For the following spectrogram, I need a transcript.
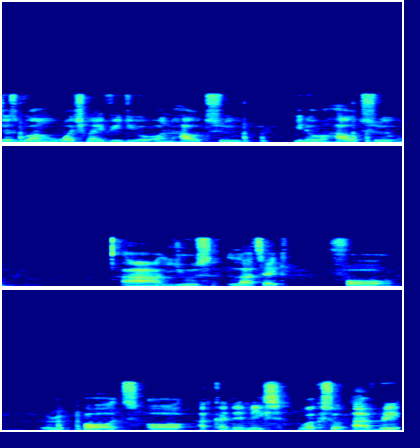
just go and watch my video on how to you know how to uh, use LaTeX for reports or academics work. So I've I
